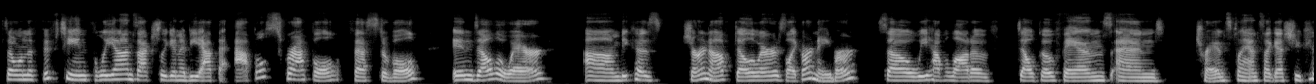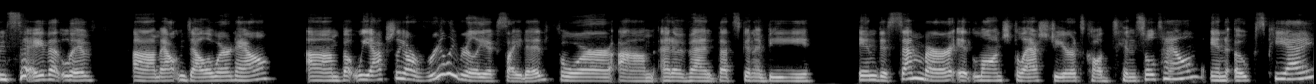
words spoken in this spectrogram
So on the 15th, Leon's actually going to be at the Apple Scrapple Festival in Delaware um, because sure enough, Delaware is like our neighbor. So we have a lot of Delco fans and transplants, I guess you can say, that live um, out in Delaware now. Um, but we actually are really, really excited for um, an event that's going to be in December, it launched last year. It's called Tinseltown in Oaks, PA.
